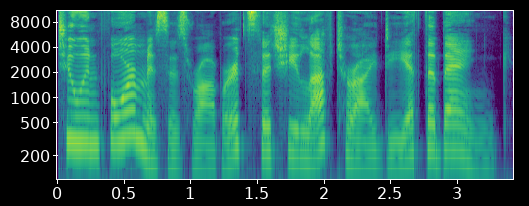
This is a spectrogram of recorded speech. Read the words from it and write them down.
To inform Mrs. Roberts that she left her ID at the bank.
